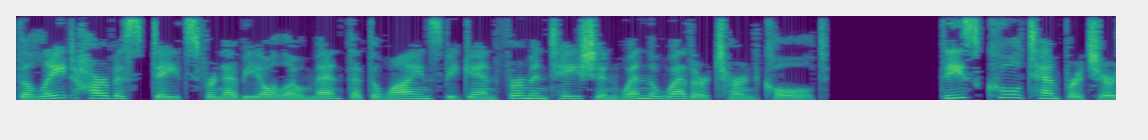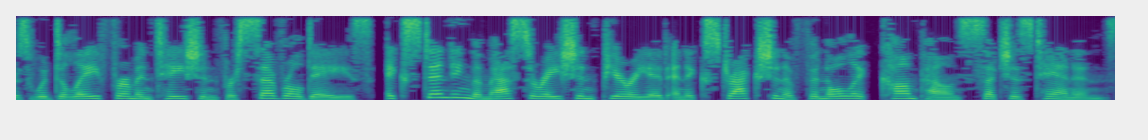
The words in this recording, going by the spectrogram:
the late harvest dates for Nebbiolo meant that the wines began fermentation when the weather turned cold. These cool temperatures would delay fermentation for several days, extending the maceration period and extraction of phenolic compounds such as tannins.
